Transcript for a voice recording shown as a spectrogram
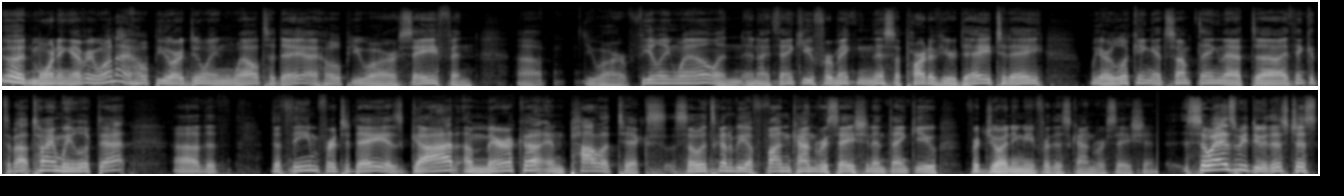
Good morning, everyone. I hope you are doing well today. I hope you are safe and uh, you are feeling well. And, and I thank you for making this a part of your day. Today, we are looking at something that uh, I think it's about time we looked at. Uh, the, the theme for today is God, America, and politics. So it's going to be a fun conversation. And thank you for joining me for this conversation. So, as we do this, just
